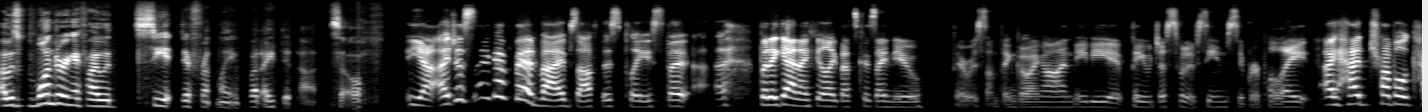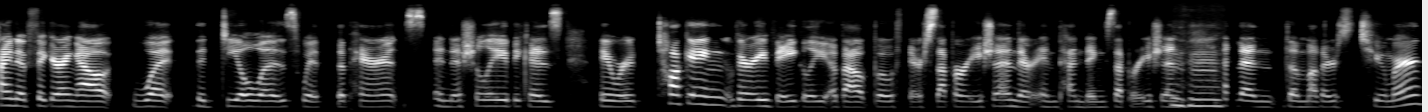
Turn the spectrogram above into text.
I was wondering if I would see it differently, but I did not. So yeah i just i got bad vibes off this place but uh, but again i feel like that's because i knew there was something going on maybe it, they just would have seemed super polite i had trouble kind of figuring out what the deal was with the parents initially because they were talking very vaguely about both their separation their impending separation Mhm. and then the mother's tumor,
